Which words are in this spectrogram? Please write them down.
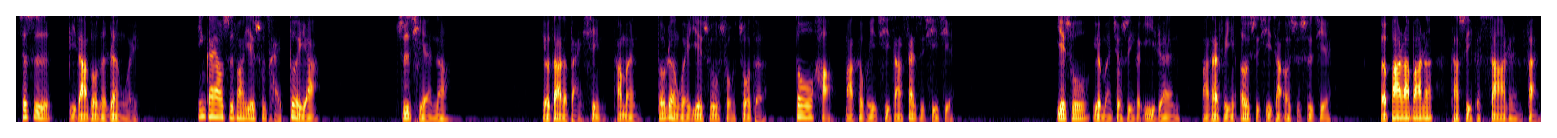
这是比拉多的认为，应该要释放耶稣才对呀。之前呢，犹大的百姓他们都认为耶稣所做的都好。马可福音七章三十七节。耶稣原本就是一个义人，马太福音二十七章二十四节，而巴拉巴呢，他是一个杀人犯。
